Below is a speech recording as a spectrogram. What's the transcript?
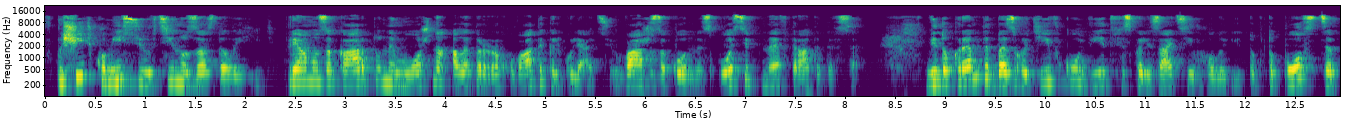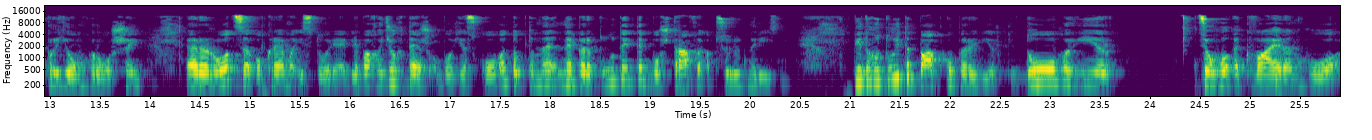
Впишіть комісію в ціну заздалегідь. Прямо за карту не можна, але перерахувати калькуляцію. Ваш законний спосіб не втратити все. Відокремте безготівку від фіскалізації в голові. Тобто пост це прийом грошей, РРО це окрема історія. Для багатьох теж обов'язкова, тобто не, не переплутайте, бо штрафи абсолютно різні. Підготуйте папку перевірки, договір цього еквайрингу,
